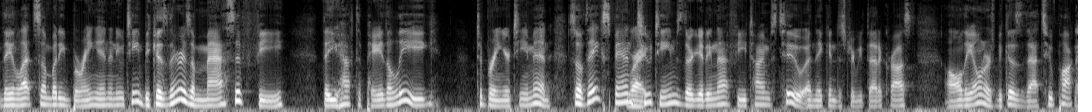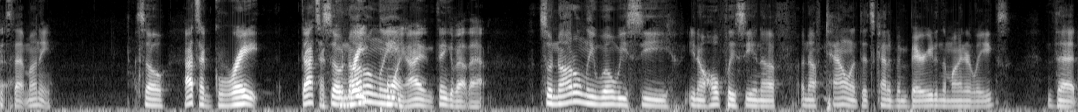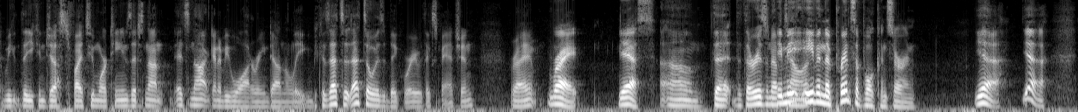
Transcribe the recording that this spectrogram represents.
they let somebody bring in a new team because there is a massive fee that you have to pay the league to bring your team in. So if they expand Right. two teams, they're getting that fee times two, and they can distribute that across all the owners because that's who pockets that money. So That's a great. That's a So not great only- point. I didn't think about that. so not only will we see, you know, hopefully see enough enough talent that's kind of been buried in the minor leagues that we that you can justify two more teams. That it's not it's not going to be watering down the league because that's a, that's always a big worry with expansion, right? Right. Yes. Um, that that there is enough talent. even the principal concern. Yeah, yeah.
